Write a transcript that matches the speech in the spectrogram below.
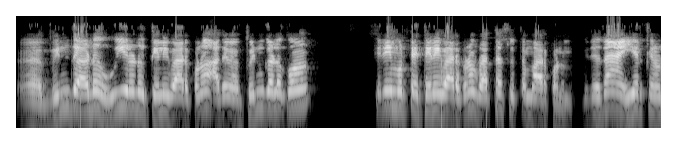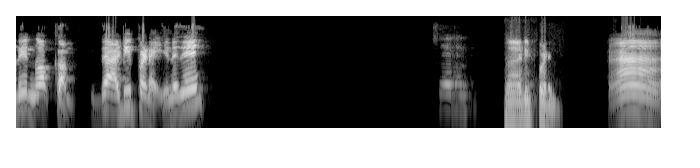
ஆஹ் விந்து அணு உயிரணு தெளிவா இருக்கணும். அதே பெண்களுக்கும் திரைமுட்டை தெளிவா இருக்கணும் ரத்தம் சுத்தமா இருக்கணும். இதுதான் இயற்கையினுடைய நோக்கம். இது அடிப்படை. என்னது? சரிங்க. அடிப்படை. ஆஹ்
